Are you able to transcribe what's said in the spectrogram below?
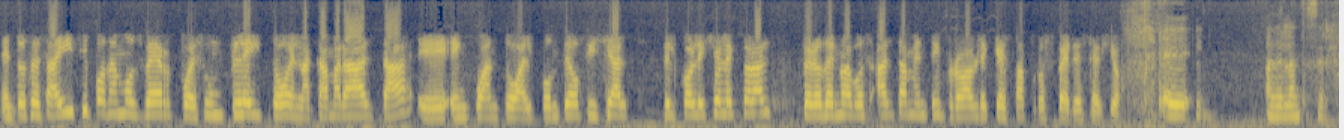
Entonces ahí sí podemos ver pues un pleito en la Cámara Alta eh, en cuanto al conteo oficial del colegio electoral, pero de nuevo es altamente improbable que esta prospere, Sergio. Eh, adelante, Sergio.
